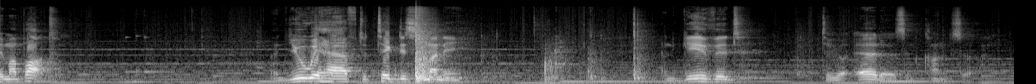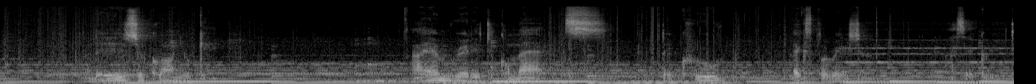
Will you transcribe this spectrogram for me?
I've my part. And you will have to take this money and give it to your elders in council. And there is your crown, your king. I am ready to commence the crude exploration as agreed.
